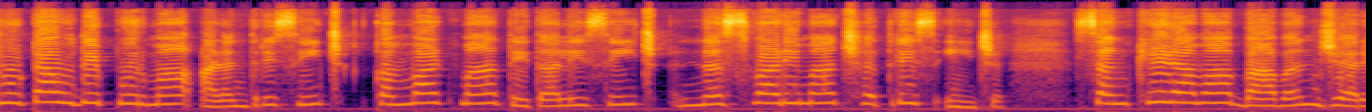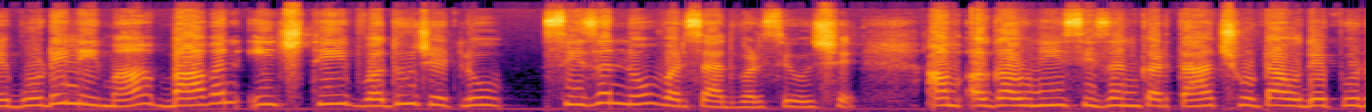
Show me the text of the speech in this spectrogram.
છોટા ઉદેપુરમાં આડત્રીસ ઇંચ કંવાટમાં તેતાલીસ ઇંચ, નસવાડીમાં છત્રીસ ઇંચ, સંખેડામાં બાવન, જ્યારે બોડેલીમાં બાવન ઇંચથી વધુ જેટલો સિઝનનો વરસાદ વરસ્યો છે. આમ અગાઉની સિઝન કરતા છોટાઉદેપુર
